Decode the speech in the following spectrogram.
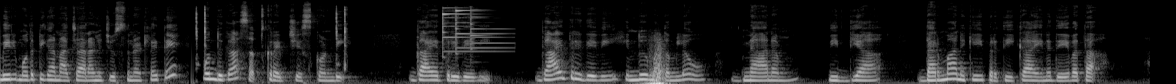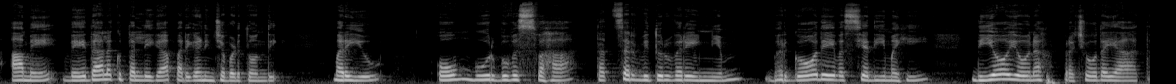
మీరు మొదటిగా నా ఛానల్ని చూస్తున్నట్లయితే ముందుగా సబ్స్క్రైబ్ చేసుకోండి. గాయత్రీదేవి. గాయత్రీదేవి హిందూ మతంలో జ్ఞానం విద్య ధర్మానికి ప్రతీక అయిన దేవత. ఆమె వేదాలకు తల్లిగా పరిగణించబడుతోంది. మరియు ఓం భూర్భువస్వహ తత్సర్వితుర్వరేణ్యం భర్గోదేవస్య ధీమహి దియోయోన ప్రచోదయాత్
